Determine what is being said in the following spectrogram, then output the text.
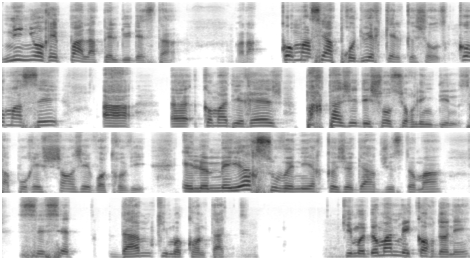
N'ignorez pas l'appel du destin. Voilà. Commencez à produire quelque chose. Commencez à euh, comment dirais-je, partager des choses sur LinkedIn. Ça pourrait changer votre vie. Et le meilleur souvenir que je garde justement, c'est cette dame qui me contacte, qui me demande mes coordonnées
